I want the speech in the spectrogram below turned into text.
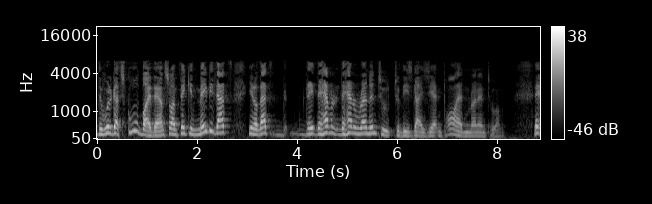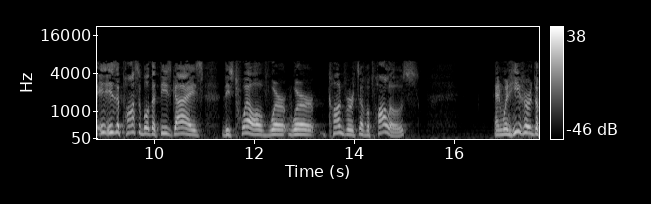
they would have got schooled by them. So I'm thinking maybe that's you know that's they, they haven't they hadn't run into to these guys yet, and Paul hadn't run into them. Is it possible that these guys, these twelve, were were converts of Apollos? And when he heard the,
